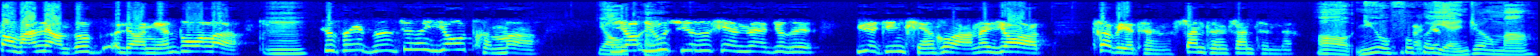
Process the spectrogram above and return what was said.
上完两周两年多了。嗯。就是一直就是腰疼嘛，腰尤其是现在就是月经前后啊，那腰啊特别疼，酸疼酸疼的。哦，你有妇科炎症吗？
